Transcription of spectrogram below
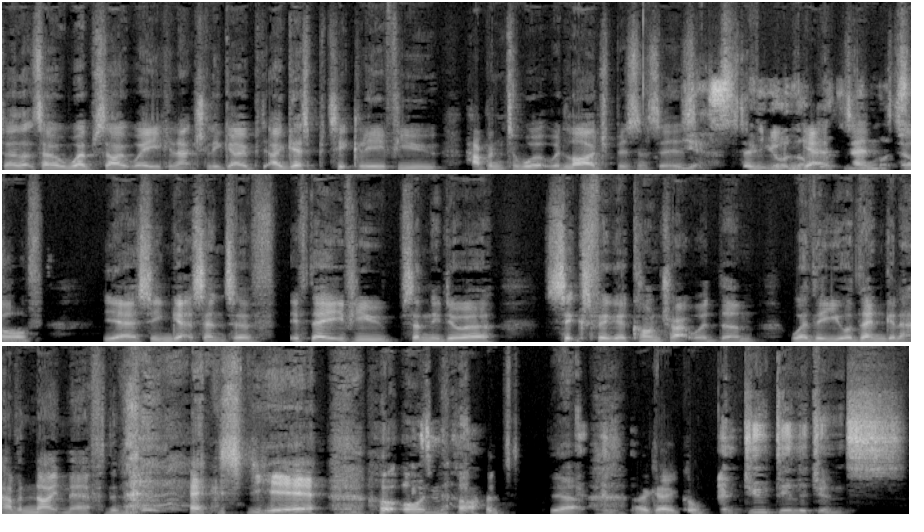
So that's a website where you can actually go. I guess particularly if you happen to work with large businesses, yes, so that you can get a sense of, yeah, so you can get a sense of if they if you suddenly do a six figure contract with them, whether you're then going to have a nightmare for the next year or not. Yeah. Okay. Cool. And due diligence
